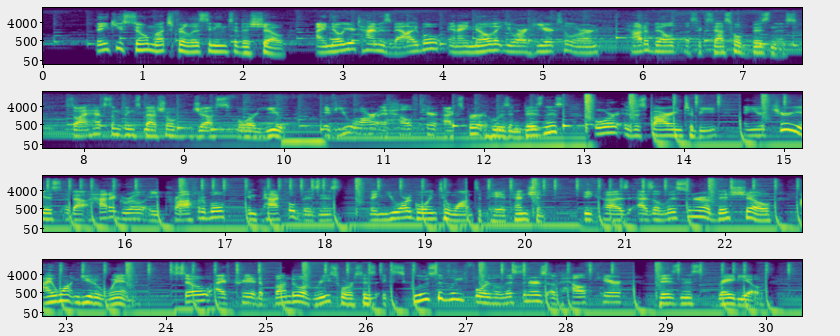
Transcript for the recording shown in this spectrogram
Thank you so much for listening to the show. I know your time is valuable, and I know that you are here to learn how to build a successful business. So I have something special just for you. If you are a healthcare expert who is in business or is aspiring to be, and you're curious about how to grow a profitable, impactful business, then you are going to want to pay attention. Because as a listener of this show, I want you to win. So I've created a bundle of resources exclusively for the listeners of Healthcare Business Radio.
